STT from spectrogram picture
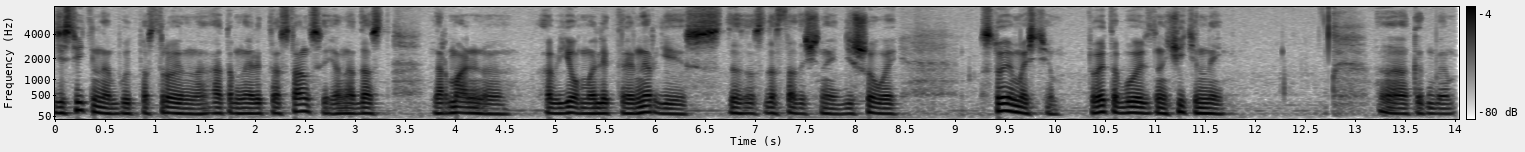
действительно будет построена атомная электростанция, и она даст нормальную объем электроэнергии с, с достаточно дешевой стоимостью, то это будет значительный э, как бы,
